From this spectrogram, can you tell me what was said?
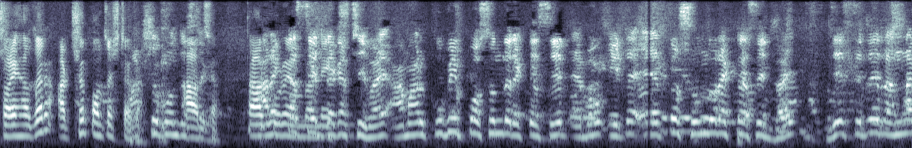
ছয় হাজার আটশো পঞ্চাশ টাকা। 850 আচ্ছা টাকা। তারপরে আমরা দেখাচ্ছি ভাই। আমার খুবই পছন্দের একটা সেট এবং এটা এত সুন্দর একটা সেট ভাই। যে সেটে রান্না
